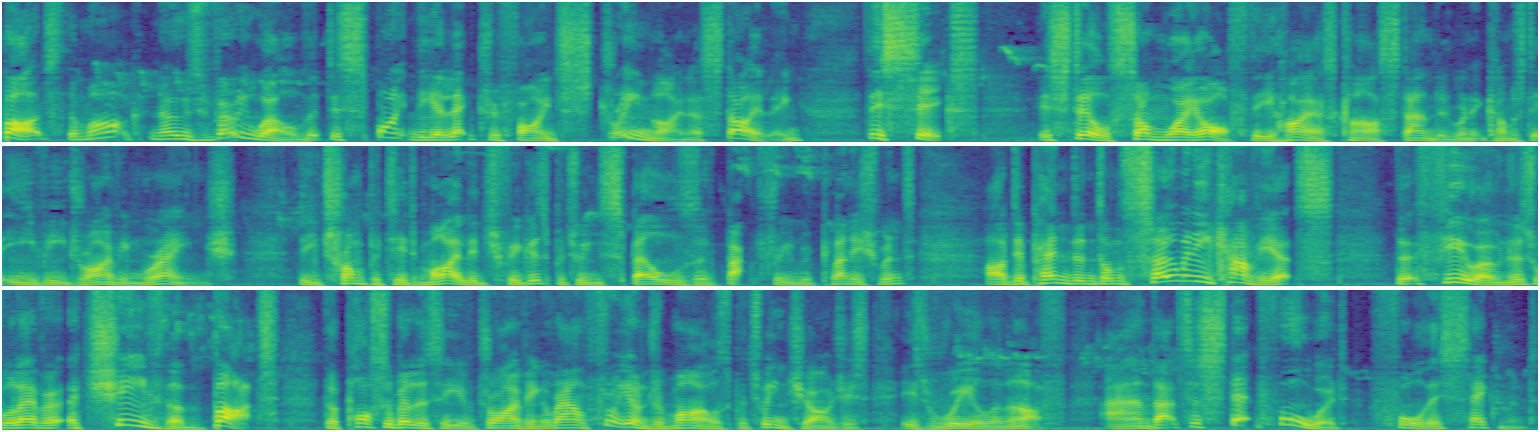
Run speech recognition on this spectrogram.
But the marque knows very well that despite the electrified Streamliner styling, this 6 is still some way off the highest class standard when it comes to EV driving range. The trumpeted mileage figures between spells of battery replenishment are dependent on so many caveats that few owners will ever achieve them. But the possibility of driving around 300 miles between charges is real enough, and that's a step forward for this segment.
